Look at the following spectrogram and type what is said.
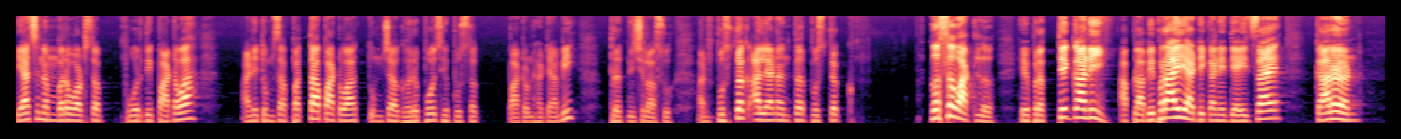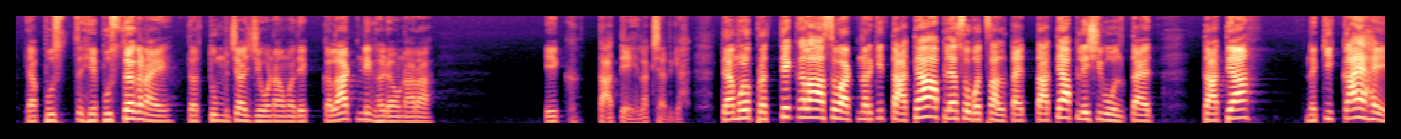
याच नंबर व्हॉट्सअपवरती पाठवा आणि तुमचा पत्ता पाठवा. तुमच्या घरपोच हे पुस्तक पाठवण्यासाठी आम्ही प्रयत्नशील असू. आणि पुस्तक आल्यानंतर पुस्तक कसं वाटलं हे प्रत्येकाने आपला अभिप्राय या ठिकाणी द्यायचा आहे. कारण ह्या पुस्त हे पुस्तक नाही तर तुमच्या जीवनामध्ये कलाटणी घडवणारा एक तात्या आहे लक्षात घ्या. त्यामुळं प्रत्येकाला असं वाटणार की तात्या आपल्यासोबत चालतायत तात्या आपल्याशी बोलतायत. तात्या नक्की काय आहे?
